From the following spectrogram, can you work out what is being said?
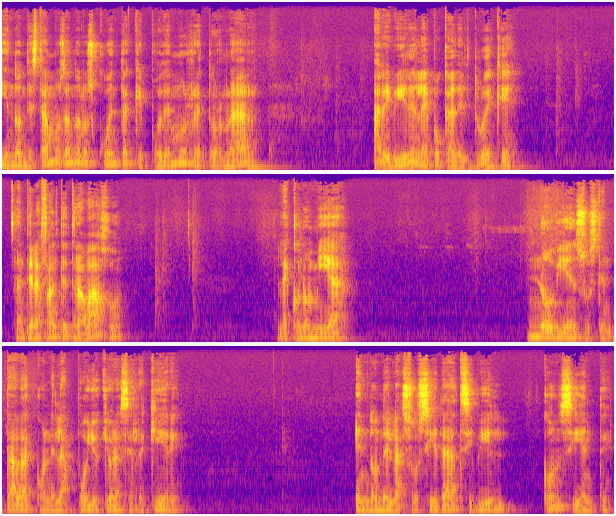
y en donde estamos dándonos cuenta que podemos retornar a vivir en la época del trueque, ante la falta de trabajo, la economía no bien sustentada con el apoyo que ahora se requiere, en donde la sociedad civil consciente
